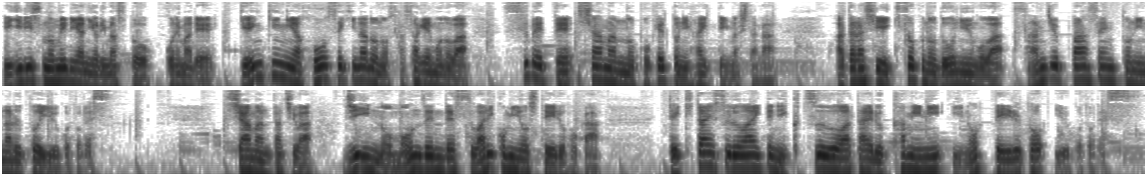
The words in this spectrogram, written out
イギリスのメディアによりますと、これまで現金や宝石などの捧げ物は全てシャーマンのポケットに入っていましたが、新しい規則の導入後は30%になるということです。シャーマンたちは寺院の門前で座り込みをしているほか、敵対する相手に苦痛を与える神に祈っているということです。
